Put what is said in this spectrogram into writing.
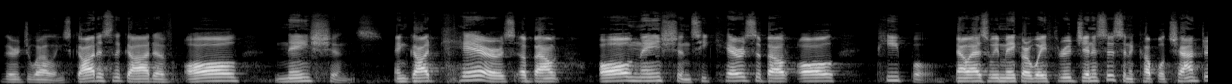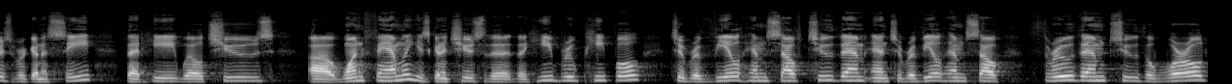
their dwellings. God is the God of all nations, and God cares about all nations. He cares about all people. Now, as we make our way through Genesis in a couple chapters, we're going to see that He will choose uh, one family. He's going to choose the, the Hebrew people to reveal himself to them and to reveal himself through them to the world.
